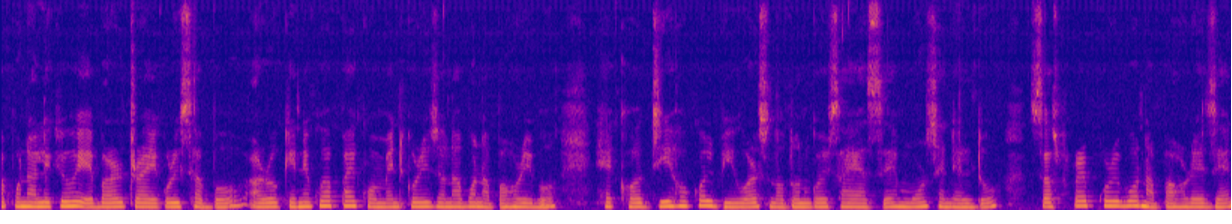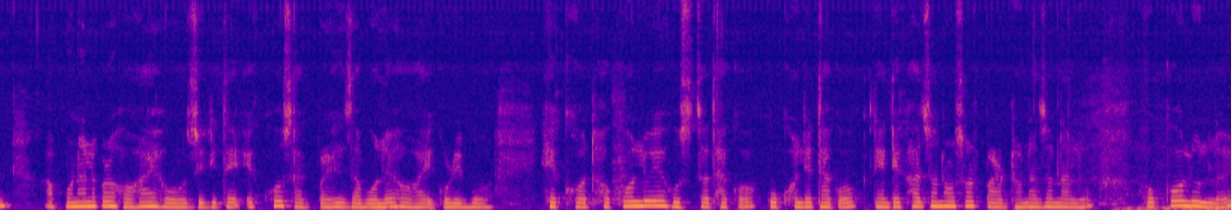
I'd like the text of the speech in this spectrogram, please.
আপোনালোকেও এবাৰ ট্ৰাই কৰি চাব আৰু কেনেকুৱা পায় কমেণ্ট কৰি জনাব নাপাহৰিব। শেষত যিসকল ভিউৱাৰ্ছ নতুনকৈ চাই আছে মোৰ চেনেলটো ছাবস্ক্ৰাইব কৰিব নাপাহৰে যেন আপোনালোকৰ সহায় সহযোগিতাই এখোজ আগবাঢ়ি যাবলৈ সহায় কৰিব। শেষত সকলোৱে সুস্থ থাকক কুশলে থাকক নেদেখাজনৰ ওচৰত প্ৰাৰ্থনা জনালোঁ। সকলোলৈ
